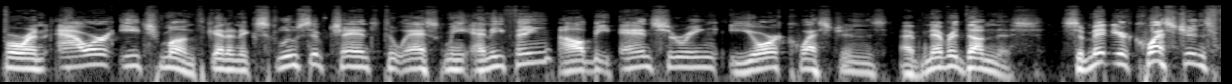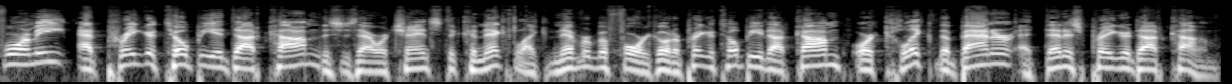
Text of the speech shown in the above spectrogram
For an hour each month, get an exclusive chance to ask me anything. I'll be answering your questions. I've never done this. Submit your questions for me at pragertopia.com. This is our chance to connect like never before. Go to pragertopia.com or click the banner at dennisprager.com.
